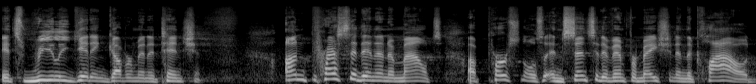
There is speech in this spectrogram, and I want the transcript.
it's really getting government attention. Unprecedented amounts of personal and sensitive information in the cloud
